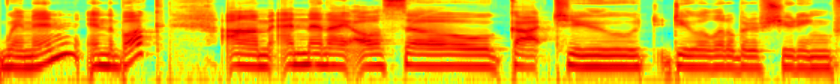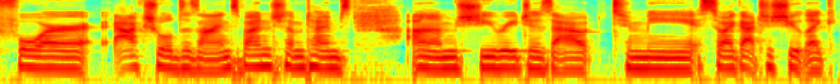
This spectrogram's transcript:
women in the book. Um, and then I also got to do a little bit of shooting for actual Design Sponge. Sometimes um, she reaches out to me. So I got to shoot like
